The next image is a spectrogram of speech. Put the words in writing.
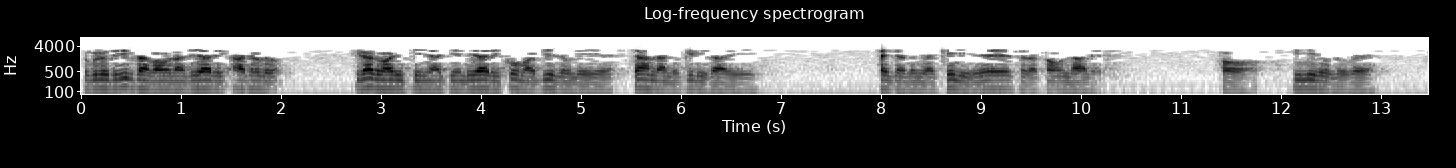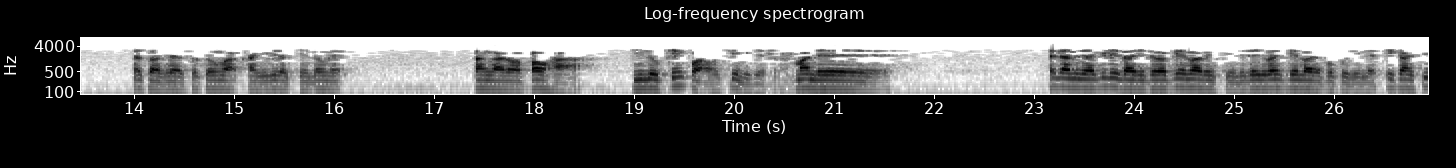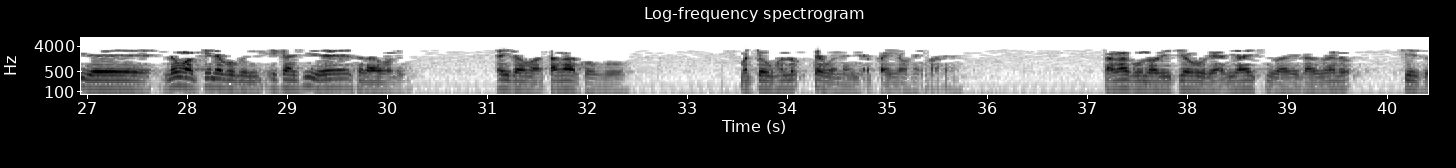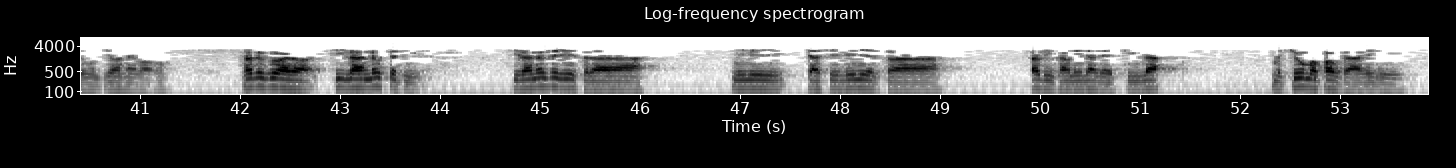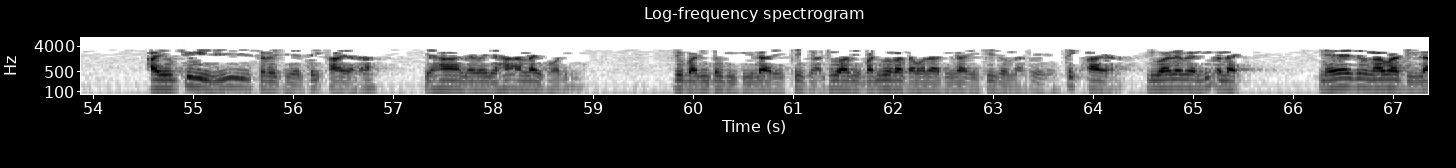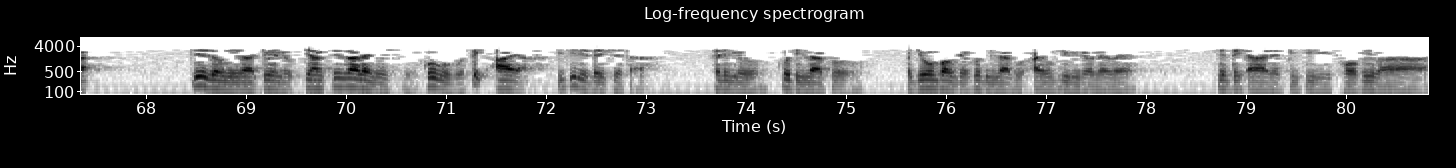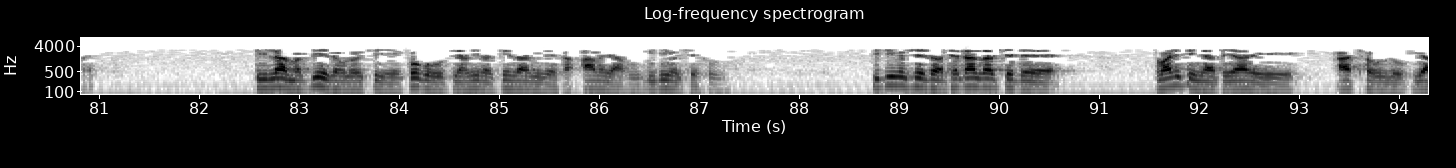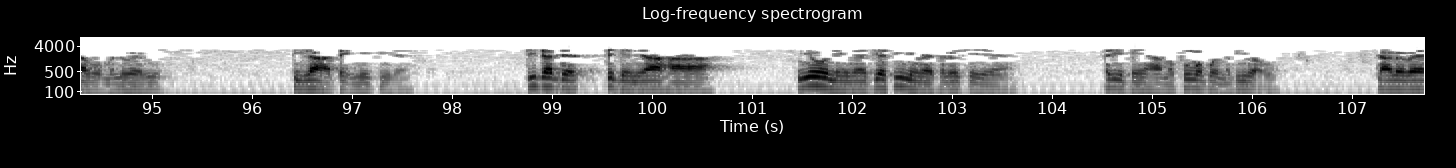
အခုလိုတိပ္ပံဘာဝနာတရားတွေအားထုတ်လို့ဒီလသမားကြီးပညာကျင့်တရားတွေကိုမှပြည့်စုံနေရဲ့အကျဉ်းလာလို့ကိလေသာတွေထိုက်တန်တဲ့များကျင့်နေတယ်ဆိုတာကောင်းလားလေဟောဒီနေ့လိုလိုပဲသက်စွာပြသုသုံးမှခံယူပြီးတော့ကျင့်သုံးတဲ့ သံဃာတော်ပေါ့ဟာဒီလိုကင်းကွာအောင်ကျင့်နေတယ်ဆိုတာမှန်တယ်အဲ့ဒါများကိလေသာတွေတော်ကင်းသွားလို့ရှိရင်ဒီလိုပိုင်းကင်းသွားတဲ့ပုဂ္ဂိုလ်တွေလည်းဧကံရှိတယ်လုံးဝကင်းတဲ့ပုဂ္ဂိုလ်တွေဧကံရှိတယ်ဆိုတာပေါ့လေအဲ့ဒီတော့မှသံဃာကိုယ်ကိုမတုံမလို့တက်ဝင်နိုင်တဲ့အပိုင်းရောက်နိုင်ပါတယ်သံဃာကုံတော်တွေပြောဖို့လည်းအများကြီးရှိပါတယ်ဒါပေမဲ့လို့ရှင်းစုံမပြောနိုင်ပါဘူးနောက်တစ်ခုကတော့သီလနှုတ်စတိသီလနှုတ်စတိဆိုတာ မိမိကြာရှည်လေးနဲ့ဆိုတာသောက်တည်ဆောင်နေတဲ့သီလမကျိုးမပေါက်တာလေးကြီးအာယုပြုပြီဆိုလို့ရှိရင်သိအားရတာယဟလည်းပဲယဟအလိုက်ပါလိမ့်သုပါတိတုတ်တိသီလတွေပြည့်စုံအထူးအားဖြင့်ပါဠိဝကသဝရသီလတွေပြည့်စုံလာတွေ့ရင်သိအားရတာလူကလည်းပဲလူအလိုက်နည်းဆုံး၅ပါးသီလပြည့်စုံနေတာတွေ့လို့ပြန်စဉ်းစားလိုက်လို့ရှိရင်ကိုယ့်ကိုယ်ကိုသိအားရပိဋိတွေသိဖြစ်တာအဲဒီလိုကိုယ်သီလကို အကျိုးပေါက်တဲ့ကိုယ်သီလကိုအာရုံပြုပြီးတော့လည်းပဲစိတ်သိအားတဲ့ပိဋိတွေပေါ်ပေးပါတဲ့သီလမပြည့်စုံလို့ရှိရင်ကိုယ့်ကိုယ်ပြန်ပြီးတော့စဉ်းစားမိတဲ့အခါအားမရဘူးပိဋိမဖြစ်ဘူးပိဋိမဖြစ်တော့ထက်တန်းသားဖြစ်တဲ့သမာဓိပညာတရားတွေအားထုတ်လို့ရဖို့မလွယ်ဘူးသီလအသိအရေးကြီးတယ်တိတတ်တဲ့စိတ်ပင်များဟာညှို့နေမယ်ပြည့်စည်နေမယ်ဆိုလို့ရှိရင် အဲ့ဒီပင်ဟာမဖူးမပွင့်မပြီးတော့ဘူးဒါလိုပဲ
